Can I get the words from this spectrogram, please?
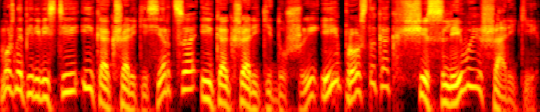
можно перевести и как шарики сердца, и как шарики души, и просто как счастливые шарики.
